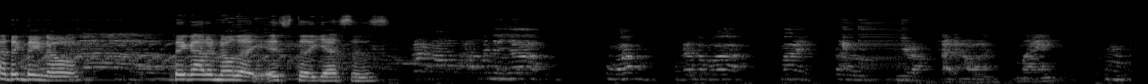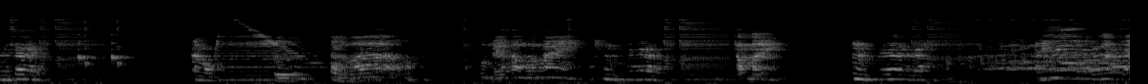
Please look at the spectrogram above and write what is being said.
I think they know. They gotta know that it's the yeses.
